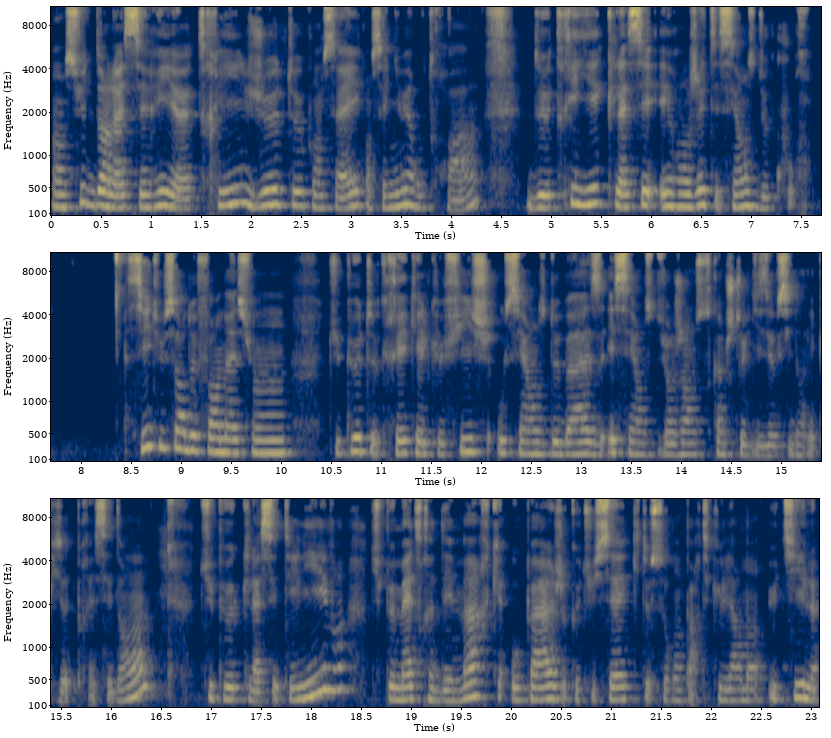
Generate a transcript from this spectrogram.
Ensuite, dans la série euh, Tri, je te conseille, conseil numéro 3, de trier, classer et ranger tes séances de cours. Si tu sors de formation, tu peux te créer quelques fiches ou séances de base et séances d'urgence, comme je te le disais aussi dans l'épisode précédent. Tu peux classer tes livres, tu peux mettre des marques aux pages que tu sais qui te seront particulièrement utiles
